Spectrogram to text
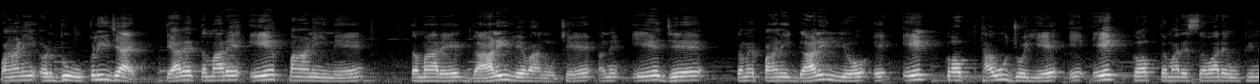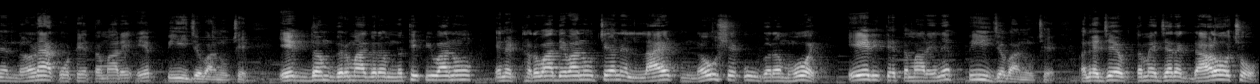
પાણી અડધું ઉકળી જાય, ત્યારે તમારે એ પાણીને તમારે ગાળી લેવાનું છે અને એ જે તમે પાણી ગાળી લ્યો, એ એક કપ થવું જોઈએ, એ એક કપ તમારે સવારે ઉઠીને નરણા કોઠે તમારે એ પી જવાનું છે. એકદમ ગરમા ગરમ નથી પીવાનું, એને ઠરવા દેવાનું છે અને લાઇટ નવ શેકવું ગરમ હોય, એ રીતે તમારે એને પી જવાનું છે. અને જે તમે જ્યારે ગાળો છો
